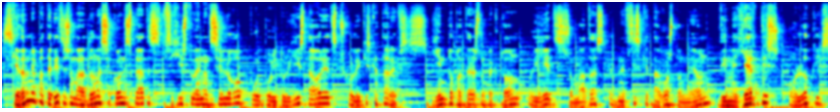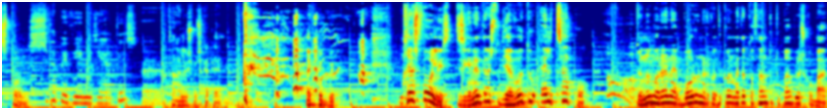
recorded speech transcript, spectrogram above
Σχεδόν με πατερίτσι ο Μαραντόνα σηκώνει στι πλάτες της ψυχής του έναν σύλλογο που υπολειτουργεί στα όρια της ψυχολογικής κατάρρευσης. Γίνεται ο πατέρας των παικτών, ο ηγέτης της ομάδας, εμπνευστής και ταγός των νέων, διημεγέρτη ολόκληρης της πόλης. Τι θα πει είμαι γέρτης. Ε, θα αναλύσουμε σε κάποια άλλη εκπομπή. Ποιας πόλης, της γενέτειρα του διαβόητου Ελ Τσάπο. Του νούμερο 1 εμπόρου ναρκωτικών μετά το θάνατο του Πάμπλο Εσκομπάρ.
